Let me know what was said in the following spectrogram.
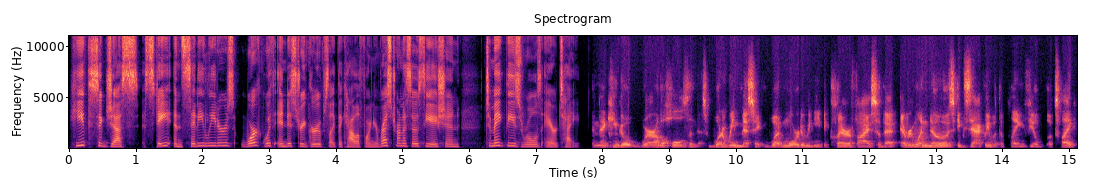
Heath suggests state and city leaders work with industry groups like the California Restaurant Association to make these rules airtight. And they can go, where are the holes in this? What are we missing? What more do we need to clarify so that everyone knows exactly what the playing field looks like,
